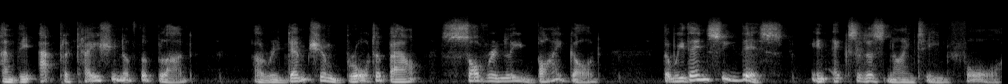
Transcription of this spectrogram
and the application of the blood, a redemption brought about sovereignly by God, that we then see this in Exodus 19:4.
